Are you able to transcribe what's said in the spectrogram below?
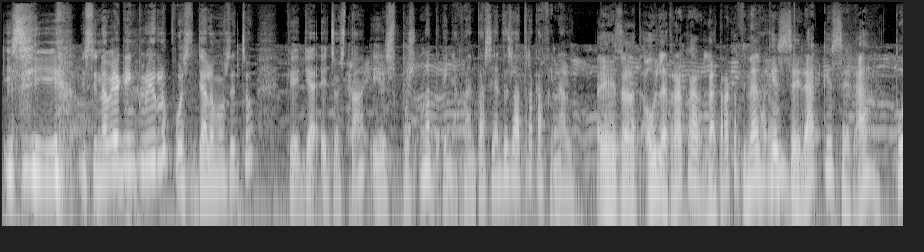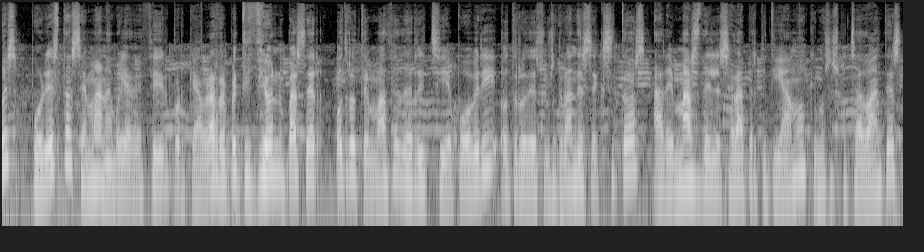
Y si, y si no había que incluirlo, pues ya lo hemos hecho, que ya hecho está. Y es pues una pequeña fantasía antes la traca final. Esa- uy, la traca, la traca final, Claro. ¿qué será? ¿Qué será? Pues por esta semana, voy a decir, porque habrá repetición, va a ser otro temazo de Richie e Poveri, otro de sus grandes éxitos, además del Sarà perché ti amo, que hemos escuchado antes,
